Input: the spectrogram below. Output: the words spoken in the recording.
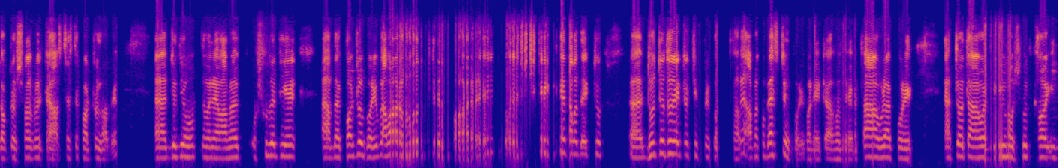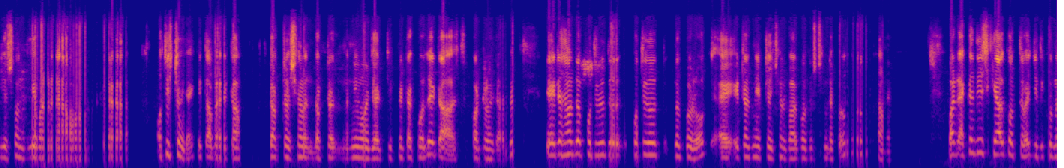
ডক্টর সরকার আস্তে আস্তে কন্ট্রোল হবে। আহ, যদি মানে আমরা ওষুধে দিয়ে আমরা কন্ট্রোল করি আবার হতে পারে সেক্ষেত্রে আমাদের একটু ধৈর্য ধরে একটা ট্রিটমেন্ট করতে হবে। আমরা খুব ব্যস্ত হয়ে পড়ি মানে এটা হলে তাড়াহুড়া করে এত তাড়াহুড়া ওষুধ খাওয়া ইঞ্জেকশন দিয়ে মানে অতিষ্ঠ হয়ে যায়। কিন্তু আমরা একটা ডক্টর ডক্টর নিউমোলজির ট্রিটমেন্টটা করলে এটা কন্ট্রোল হয়ে যাবে। এটা সাধারণত প্রতিরোধ, প্রতিরোধযোগ্য রোগ এটা নিয়ে টেনশন করার কোনো চিন্তা কারণে বাট একটা জিনিস খেয়াল করতে হবে, যদি কোনো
